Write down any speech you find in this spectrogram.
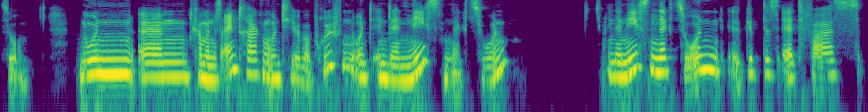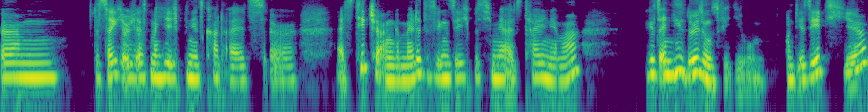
So, nun ähm, kann man das eintragen und hier überprüfen und in der nächsten Lektion in der nächsten Lektion äh, gibt es etwas, ähm, das zeige ich euch erstmal hier, ich bin jetzt gerade als, äh, als Teacher angemeldet, deswegen sehe ich ein bisschen mehr als Teilnehmer. Hier ist ein Lösungsvideo. Und ihr seht hier,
